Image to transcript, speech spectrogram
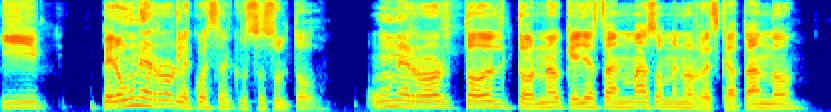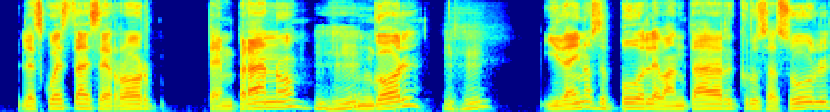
Y, pero un error le cuesta al Cruz Azul todo. Un error, todo el torneo que ya están más o menos rescatando, les cuesta ese error temprano, un gol, y de ahí no se pudo levantar Cruz Azul.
